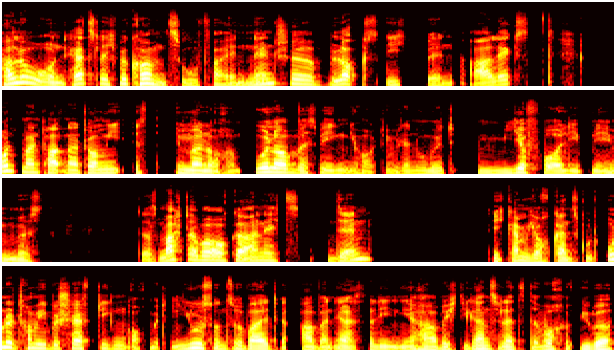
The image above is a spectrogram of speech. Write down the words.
Hallo und herzlich willkommen zu Financial Blocks. Ich bin Alex und mein Partner Tommy ist immer noch im Urlaub, weswegen ihr heute wieder nur mit mir Vorlieb nehmen müsst. Das macht aber auch gar nichts, denn ich kann mich auch ganz gut ohne Tommy beschäftigen, auch mit den News und so weiter. Aber in erster Linie habe ich die ganze letzte Woche über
